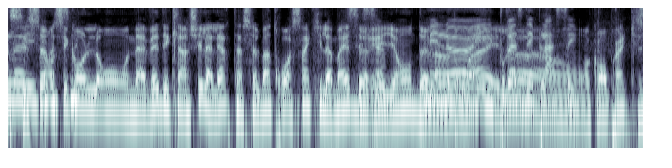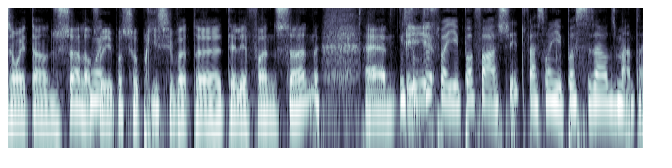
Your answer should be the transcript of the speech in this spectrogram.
C'est ça, mais c'est qu'on on avait déclenché l'alerte à seulement 300 km de rayon de l'endroit. il et pourrait là, se déplacer. On, on comprend qu'ils ont étendu ça. Alors, Ouais. soyez pas surpris si votre euh, téléphone sonne. Euh, Et surtout, et- soyez pas fâchés. De toute façon, il est pas 6 heures du matin.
